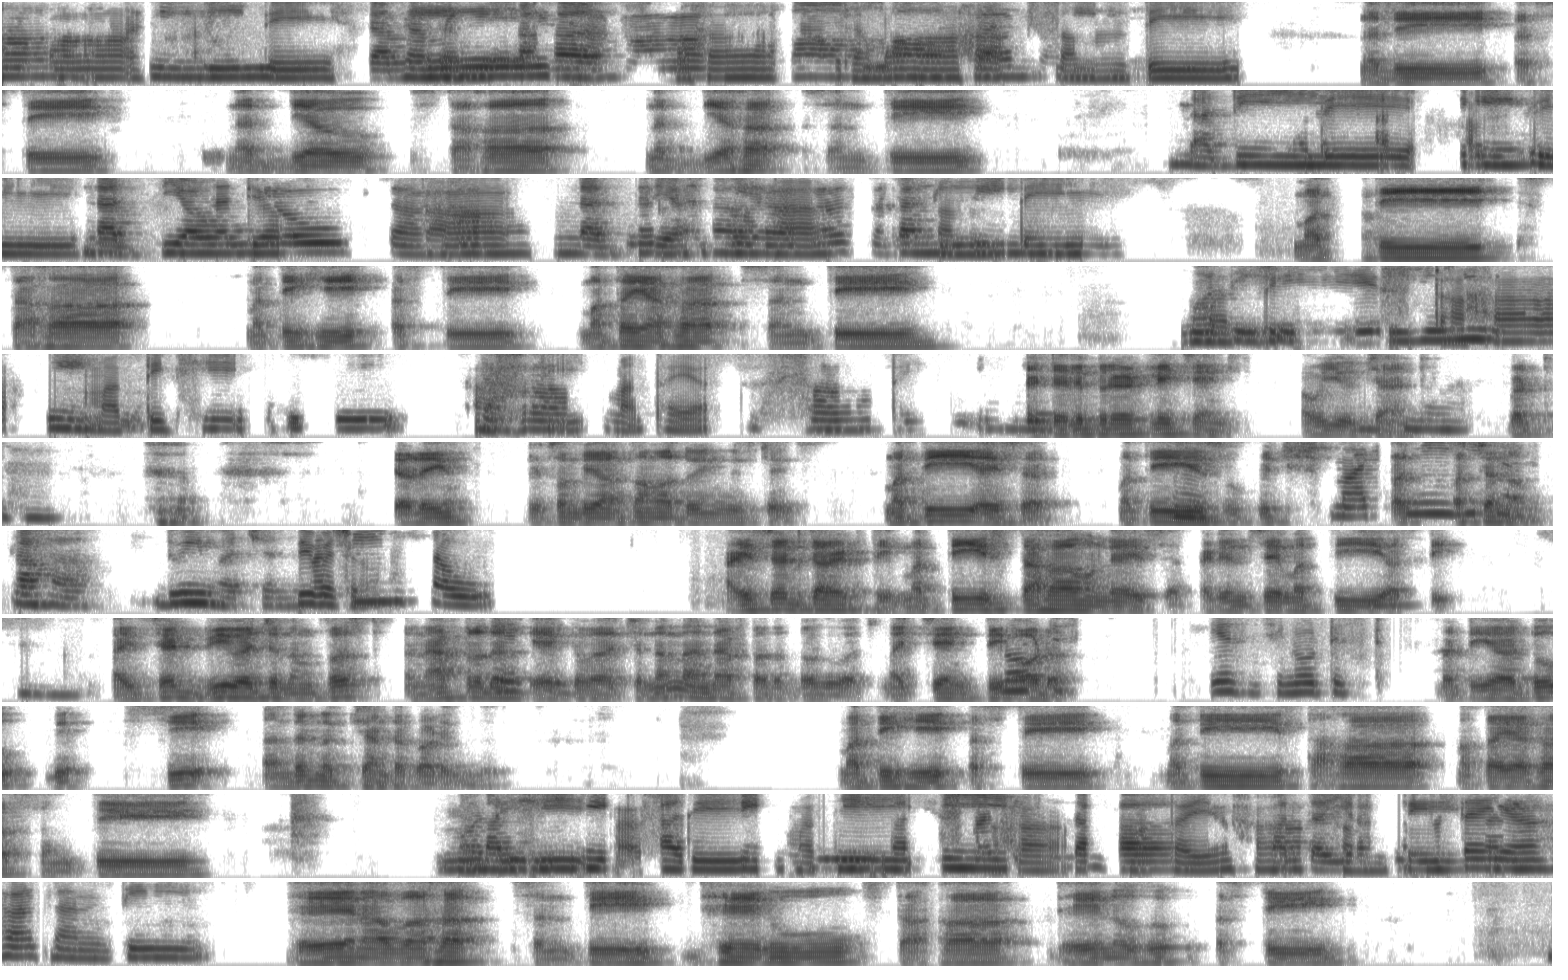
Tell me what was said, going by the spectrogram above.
सन्ति नदी अस्ति नद्यौ स्तः नद्यः सन्ति नदी Asti Saha Santi Mati Staha. Matihi Asti. Matayah Santi Matihi Staha. Matihi Asti. Mataya. Santi They deliberately change how you chant, mm-hmm. but mm-hmm. you're doing, some people are doing mistakes. Mati, I said. Mati Hmm. is which मतिः Vachanam. कः द्विवचन द्विवचनं मतिस्तौ I said correctly. Mati staha only I said. I didn't say mati asti. I said dvivachanam first, and after that Yes, yes. ekavachanam, and after that bhagavachanam. I changed the order. Noticed. Yes, ji, noticed. But you have to be- see and then chant accordingly. Matihi asti, mati staha, matayah santi. मतिः अस्ति मती मतयः सन्ति मतयः सन्ति धेनवः सन्ति धेनु स्तः धेनुः अस्ति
